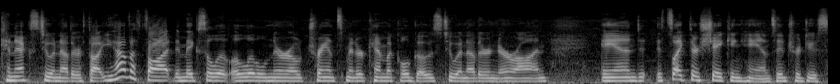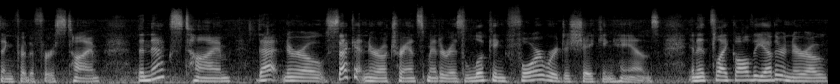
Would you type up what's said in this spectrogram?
connects to another thought. You have a thought, and it makes a, a little neurotransmitter chemical goes to another neuron, and it's like they're shaking hands, introducing for the first time. The next time, that neuro second neurotransmitter is looking forward to shaking hands, and it's like all the other neuro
